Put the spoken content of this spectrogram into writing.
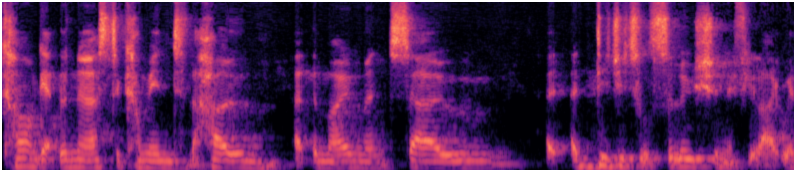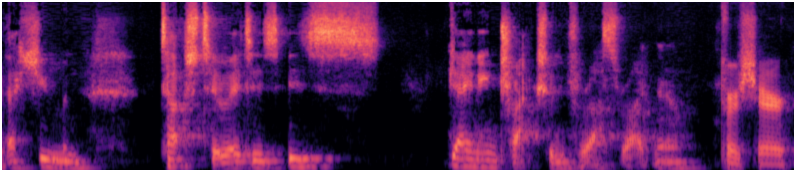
can't get the nurse to come into the home at the moment. So, a, a digital solution, if you like, with a human touch to it, is is gaining traction for us right now. For sure.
